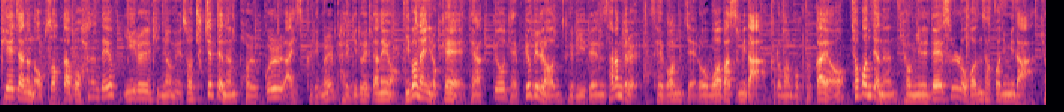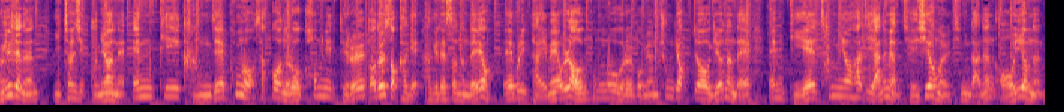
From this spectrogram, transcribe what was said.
피해자는 없었다고 하는데요. 이를 기념해서 축제 때는 벌꿀 아이스크림을 팔기도 했다네요. 이번엔 이렇게 대학교 대표 빌런 들이댄 사람들을 세 번째로 모아봤습니다. 그럼 한번 볼까요? 첫 번째는 경일대 슬로건 사건입니다. 경일대는 2019년 MT 강제 폭로 사건으로 커뮤니티를 떠들썩하게 하기도 했었는데요. 에브리타임에 올라온 폭로글을 보면 충격적이었는데 MT에 참여하지 않으면 재시험을 친다는 어이없는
